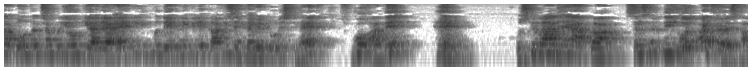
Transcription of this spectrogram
का बहुत अच्छा प्रयोग किया गया है कि इनको देखने के लिए काफ़ी संख्या में टूरिस्ट है, वो आते हैं। उसके बाद है आपका संस्कृति और अर्थव्यवस्था,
